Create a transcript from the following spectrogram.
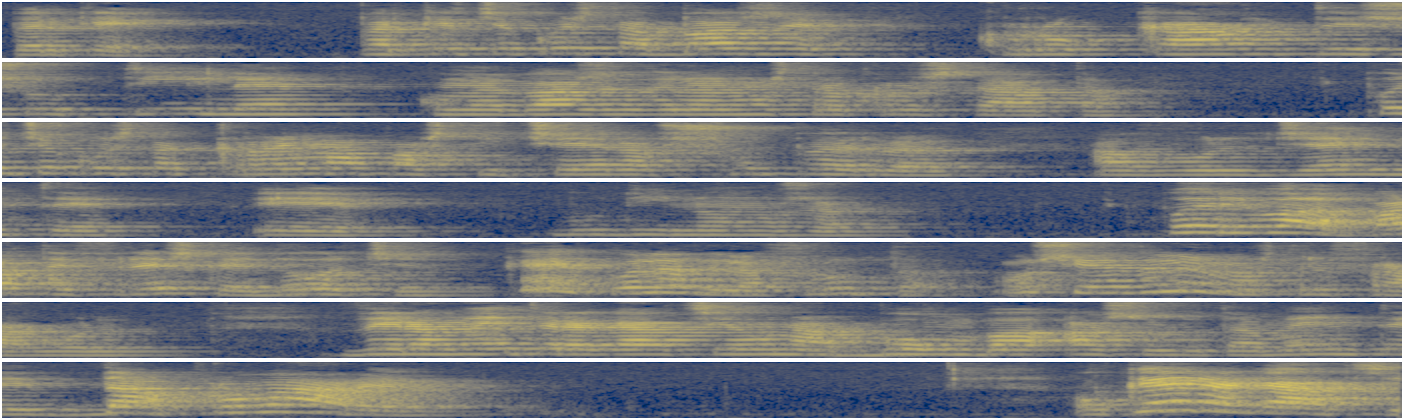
Perché? Perché c'è questa base croccante e sottile come base della nostra crostata. Poi c'è questa crema pasticcera super avvolgente e budinosa. Poi arriva la parte fresca e dolce, che è quella della frutta, ossia delle nostre fragole. Veramente ragazzi è una bomba assolutamente da provare! Ok ragazzi,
